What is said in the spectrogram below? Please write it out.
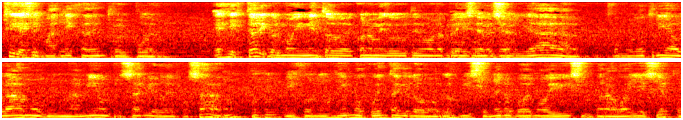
Sí, es- se maneja dentro del pueblo. Es histórico el movimiento económico que tuvimos en la provincia de realidad, como el otro día hablábamos con un amigo empresario de Posada, ¿no? Me dijo, nos dimos cuenta que lo- los misioneros podemos vivir sin Paraguay, y es cierto.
